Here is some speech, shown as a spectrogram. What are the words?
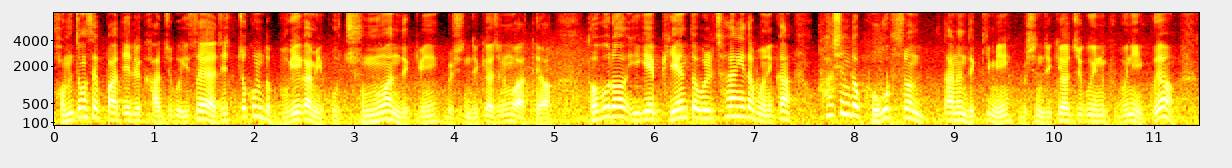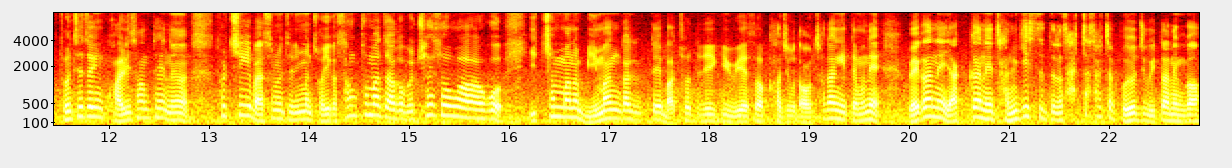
검정색 바디를 가지고 있어야지 조금 더 무게감 있고 중후한 느낌이 물씬 느껴지는 것 같아요. 더불어 이게 BMW 차량이다 보니까 훨씬 더 고급스럽다는 느낌이 물씬 느껴지고 있는 부분이 있고요. 전체적인 관리 상태는 솔직히 말씀을 드리면 저희가 상품화 작업을 최소화하고 2천만 원 미만 가격대에 맞춰드리기 위해서 가지고 나온 차량이기 때문에 외관에 약간의 잔기스들은 살짝 살짝 보여지고 있다는 거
